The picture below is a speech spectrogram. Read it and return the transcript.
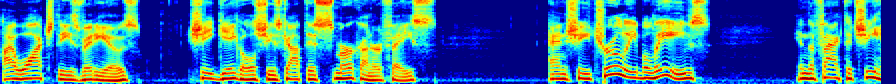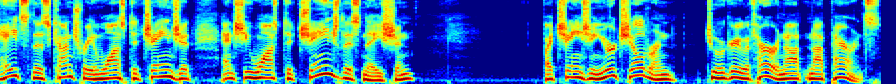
I watch these videos. She giggles. She's got this smirk on her face. And she truly believes in the fact that she hates this country and wants to change it. And she wants to change this nation by changing your children to agree with her, not, not parents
